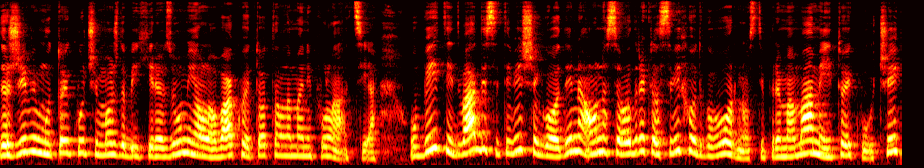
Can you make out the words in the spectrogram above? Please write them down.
Da živim u toj kući možda bih i razumio, ali ovako je totalna manipulacija. U biti 20 i više godina ona se odrekla svih odgovornosti prema mami i toj kući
